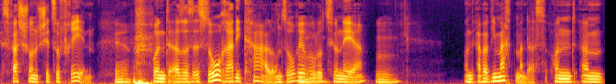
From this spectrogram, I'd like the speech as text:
ist fast schon schizophren. Ja. Und also es ist so radikal und so mhm. revolutionär. Mhm. Und aber wie macht man das? Und ähm,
